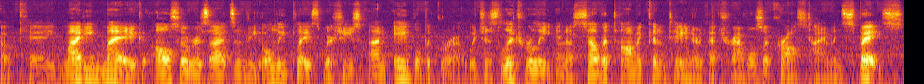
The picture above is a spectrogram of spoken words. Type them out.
Okay, Mighty Meg also resides in the only place where she's unable to grow, which is literally in a subatomic container that travels across time and space,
